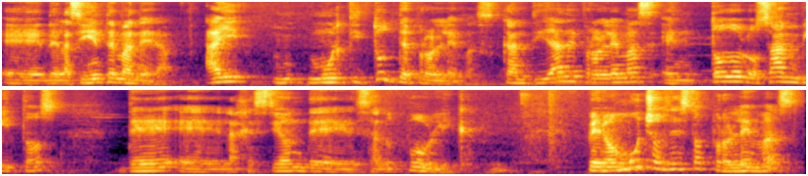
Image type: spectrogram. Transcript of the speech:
eh, de la siguiente manera hay multitud de problemas, cantidad de problemas en todos los ámbitos de eh, la gestión de salud pública. Pero muchos de estos problemas,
